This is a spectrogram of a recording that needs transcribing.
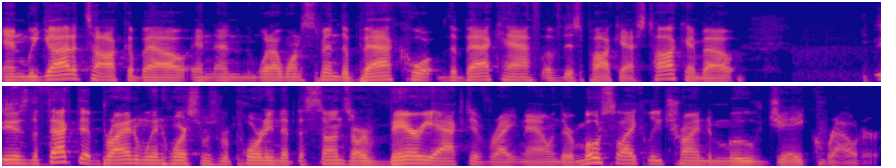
and we got to talk about and and what I want to spend the back ho- the back half of this podcast talking about is the fact that Brian Windhorst was reporting that the Suns are very active right now, and they're most likely trying to move Jay Crowder.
